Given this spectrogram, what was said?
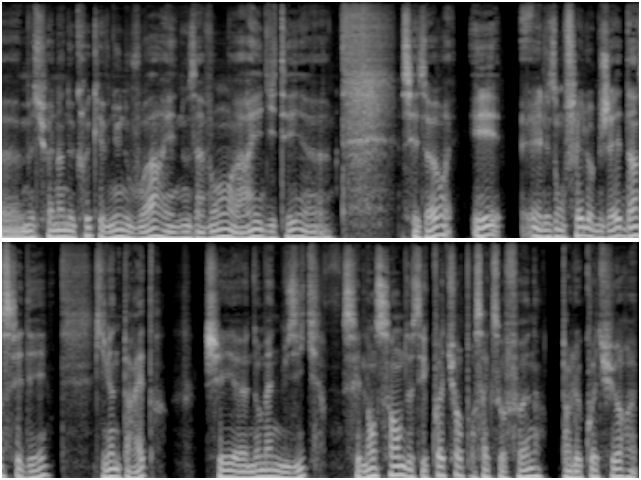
euh Monsieur Alain de Cruc est venu nous voir et nous avons réédité euh, ces œuvres et elles ont fait l'objet d'un CD qui vient de paraître chez euh, Noman Music. C'est l'ensemble de ces quatuors pour saxophone par le quatuor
